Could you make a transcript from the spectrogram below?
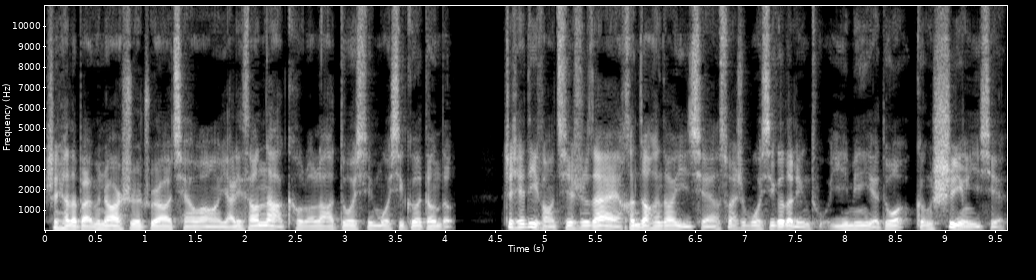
剩下的百分之二十主要前往亚利桑那、科罗拉多、新墨西哥等等。这些地方其实在很早很早以前算是墨西哥的领土，移民也多，更适应一些。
